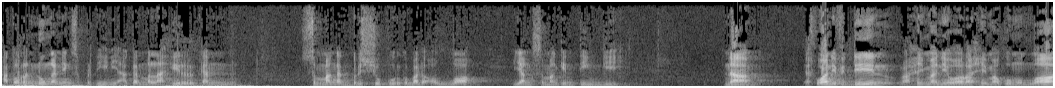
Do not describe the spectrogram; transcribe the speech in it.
atau renungan yang seperti ini akan melahirkan semangat bersyukur kepada Allah yang semakin tinggi. Naam. Ikhwani fiddin rahimani wa rahimakumullah.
